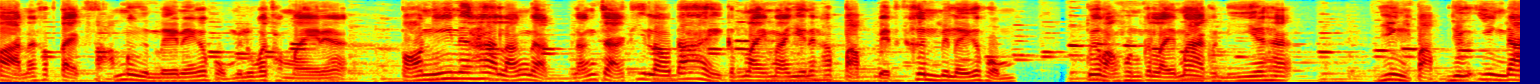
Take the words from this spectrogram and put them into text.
บาทนะครับ แตกสามหมื่นเลยนะครับผมไม่รู้ว่าทำไมนะตอนนี้นะฮะหลังจากหลังจากที่เราได้กำไรมาเยอะนะครับ ปรับเบ็ดขึ้นไปเลยครับผม เพื่อหวังผลกำไรมากกว่านี้นะฮะยิ่งปรับเยอะยิ่งได้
